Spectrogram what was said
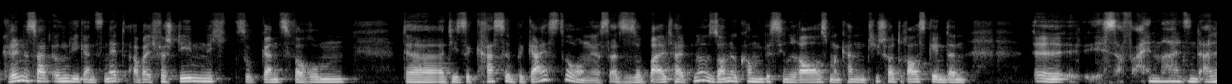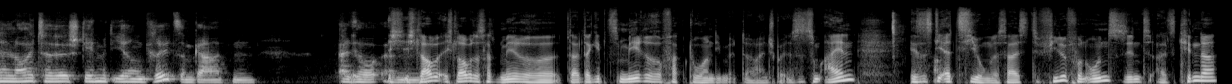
Grillen ist halt irgendwie ganz nett, aber ich verstehe nicht so ganz, warum da diese krasse Begeisterung ist. Also sobald halt ne, Sonne kommt ein bisschen raus, man kann im T-Shirt rausgehen, dann äh, ist auf einmal sind alle Leute stehen mit ihren Grills im Garten. Also, ähm, ich, ich, ähm, glaube, ich glaube, das hat mehrere, da, da gibt es mehrere Faktoren, die mit da reinspielen. Es ist zum einen ist es die Erziehung. Das heißt, viele von uns sind als Kinder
